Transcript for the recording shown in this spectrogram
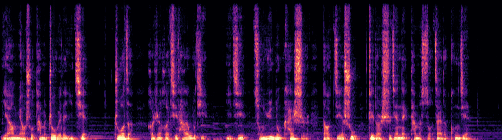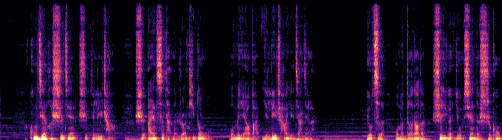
也要描述它们周围的一切，桌子和任何其他的物体，以及从运动开始到结束这段时间内它们所在的空间。空间和时间是引力场，是爱因斯坦的软体动物，我们也要把引力场也加进来。由此，我们得到的是一个有限的时空，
